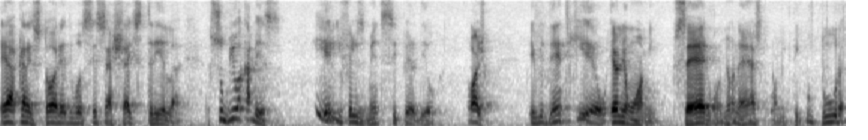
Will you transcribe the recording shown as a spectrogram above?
é. é aquela história de você se achar estrela. Subiu a cabeça. E ele, infelizmente, se perdeu. Lógico, evidente que ele é um homem sério, um homem honesto, um homem que tem cultura,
